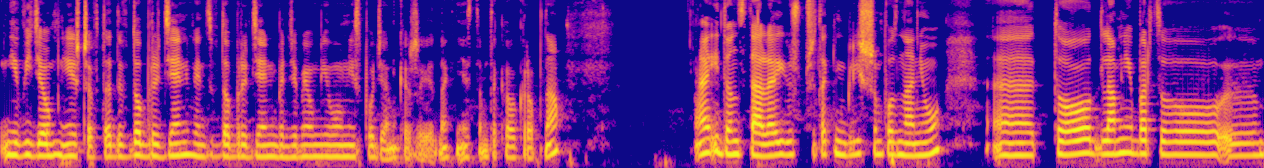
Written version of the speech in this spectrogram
nie widział mnie jeszcze wtedy w dobry dzień, więc w dobry dzień będzie miał miłą niespodziankę, że jednak nie jestem taka okropna. A idąc dalej, już przy takim bliższym poznaniu, e, to dla mnie bardzo y,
